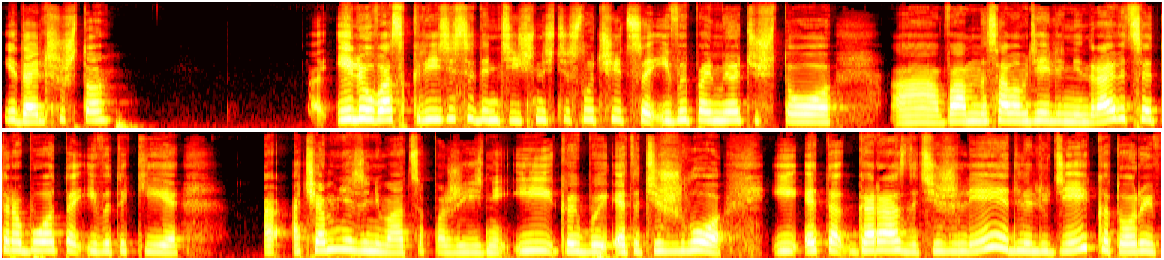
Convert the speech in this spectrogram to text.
И дальше что? Или у вас кризис идентичности случится, и вы поймете, что а, вам на самом деле не нравится эта работа, и вы такие, а, а чем мне заниматься по жизни? И как бы это тяжело. И это гораздо тяжелее для людей, которые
